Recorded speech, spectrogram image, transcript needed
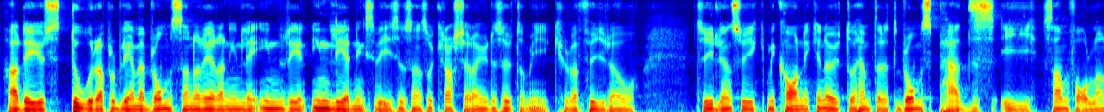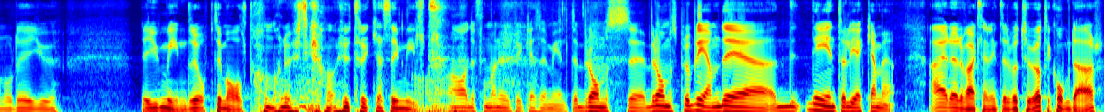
Hade ju stora problem med bromsarna redan inledningsvis och sen så kraschade han ju dessutom i kurva 4 och tydligen så gick mekanikerna ut och hämtade ett bromspads i samfållan och det är ju det är ju mindre optimalt om man nu ska uttrycka sig milt. Ja, det får man uttrycka sig milt. Broms, bromsproblem, det är, det är inte att leka med. Nej, det är det verkligen inte. Det var tur att det kom där.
